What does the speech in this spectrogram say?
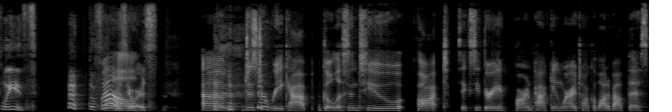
Please. the floor Well, is yours. Um, just to recap, go listen to Thought 63, our unpacking, where I talk a lot about this.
